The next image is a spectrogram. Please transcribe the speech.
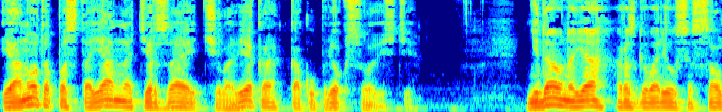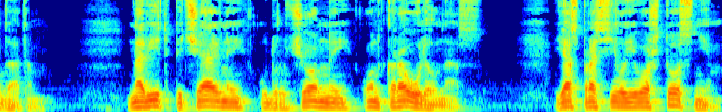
и оно-то постоянно терзает человека, как упрек совести. Недавно я разговорился с солдатом. На вид печальный, удрученный, он караулил нас. Я спросил его, что с ним.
